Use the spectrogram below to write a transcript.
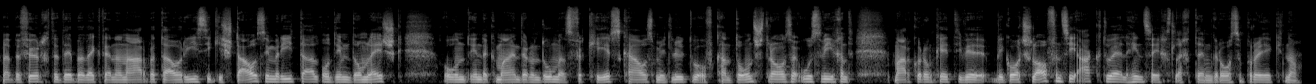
Man befürchtet eben wegen diesen Arbeiten auch riesige Staus im Rital und im Domleschk und in der Gemeinde rundum ein Verkehrschaos mit Leuten, die auf Kantonsstraßen ausweichen. Marco Ronchetti, wie, wie gut schlafen Sie aktuell hinsichtlich dem grossen Projekt noch?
